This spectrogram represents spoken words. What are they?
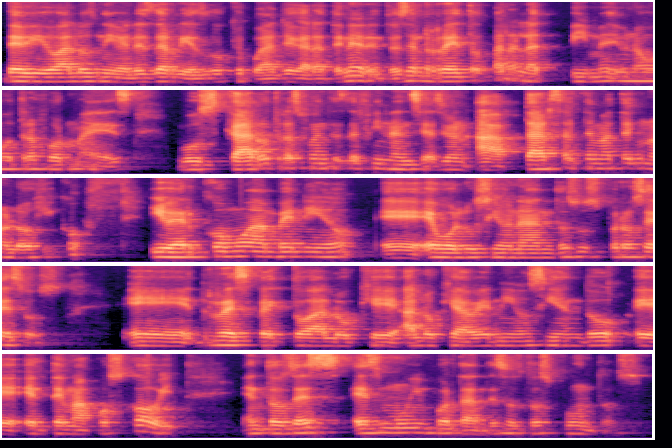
debido a los niveles de riesgo que puedan llegar a tener. Entonces, el reto para la pyme de una u otra forma es buscar otras fuentes de financiación, adaptarse al tema tecnológico y ver cómo han venido eh, evolucionando sus procesos eh, respecto a lo, que, a lo que ha venido siendo eh, el tema post-COVID. Entonces, es muy importante esos dos puntos,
